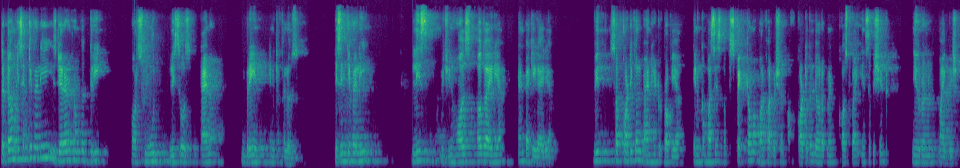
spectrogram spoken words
The term lissencephaly is derived from the Greek for smooth lissos and brain encephalos. Lissencephaly, lis, which involves agyria and pachygyria. With subcortical band heterotopia encompasses a spectrum of malformation of cortical development caused by insufficient neuronal migration.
